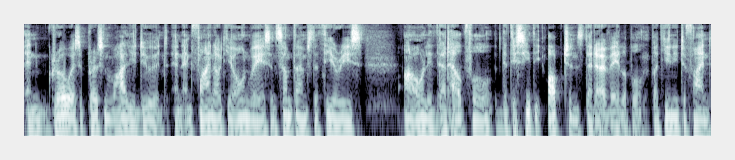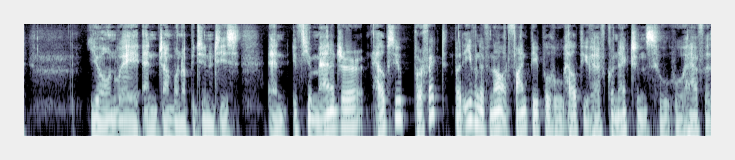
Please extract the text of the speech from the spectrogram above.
and grow as a person while you do it and, and find out your own ways. And sometimes the theories are only that helpful that you see the options that are available, but you need to find your own way and jump on opportunities. And if your manager helps you, perfect. But even if not, find people who help you, have connections, who, who have a,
